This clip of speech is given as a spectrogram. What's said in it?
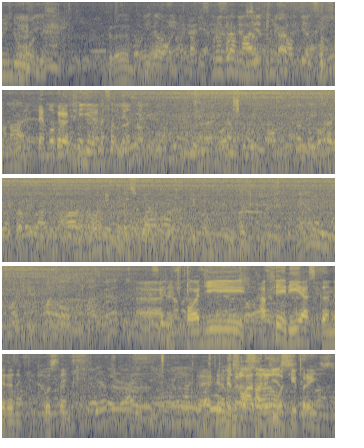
going to know these kinds of guys, you know. You, you look at me, I okay. Vocês estão indo onde? Termografia. A gente pode aferir as câmeras aqui de vocês. É, temos um padrão aqui para isso.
